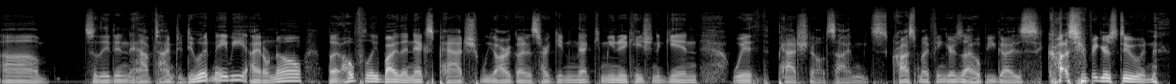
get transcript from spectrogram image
um, so they didn't have time to do it maybe i don't know. But hopefully by the next patch we are going to start getting that communication again with patch notes. I'm just cross my fingers. I hope you guys cross your fingers too and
